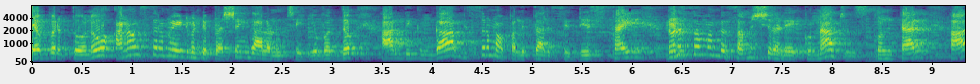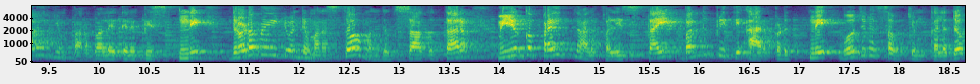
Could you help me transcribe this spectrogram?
ఎవరితోనూ అనవసరమైనటువంటి ప్రసంగాలను చేయవద్దు. ఆర్థికంగా మిశ్రమ ఫలితాలు సిద్ధిస్తాయి. రుణ సంబంధ సమస్యలు లేకుండా చూసుకుంటారు. ఆరోగ్యం పర్వాలేదు అనిపిస్తుంది దృఢమైనటువంటి మనసుతో ముందుకు సాగుతారు. మీ యొక్క ప్రయత్నాలు ఫలిస్తాయి. బంధుప్రీతి ఏర్పడుతుంది. భోజన సౌఖ్యం కలదు.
